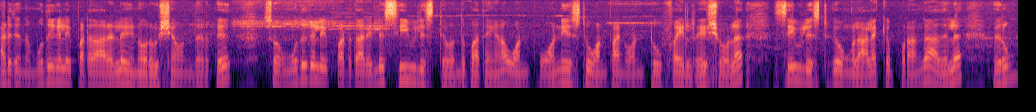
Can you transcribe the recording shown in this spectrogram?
அடுத்து இந்த முதுகலை பட்டதாரியில் இன்னொரு விஷயம் வந்திருக்கு. ஸோ முதுகலை பட்டதாரியில் சிவிலிஸ்ட்டு வந்து பார்த்தீங்கன்னா one one is to one point one two five ரேஷியோவில் சிவிலிஸ்ட்டுக்கு உங்களை அழைக்க போகிறாங்க அதில் வெறும்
